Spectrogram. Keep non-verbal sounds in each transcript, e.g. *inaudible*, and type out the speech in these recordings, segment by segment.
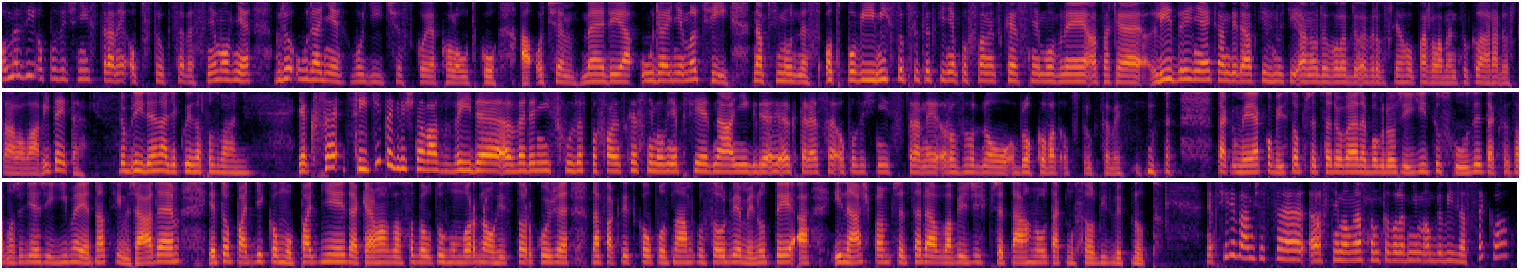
Omezí opoziční strany obstrukce ve sněmovně, kdo údajně vodí Česko jako loutku a o čem média údajně mlčí. Napřímo dnes odpoví místo předsedkyně poslanecké sněmovny a také lídrině kandidátky hnutí ANO do voleb do Evropského parlamentu Klára Dostálová. Vítejte. Dobrý den a děkuji za pozvání. Jak se cítíte, když na vás vyjde vedení schůze v poslanecké sněmovně při jednání, kde, které se opoziční strany rozhodnou blokovat obstrukcemi? *laughs* tak my jako místo předsedové nebo kdo řídí tu schůzi, tak se samozřejmě řídíme jednacím řádem. Je to padni komu padni, tak já mám za sebou tu humornou historku, že na faktickou poznámku jsou dvě minuty a i náš pan předseda Babiš, když přetáhnul, tak musel být vypnut. Nepřijde vám, že se eh, sněmovna v tomto volebním období zasekla?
